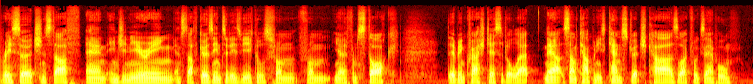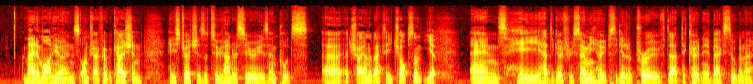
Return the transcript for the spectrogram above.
research and stuff and engineering and stuff goes into these vehicles from from you know from stock. They've been crash tested, all that. Now, some companies can stretch cars, like for example, a mate of mine who owns On Track Fabrication, he stretches a 200 series and puts uh, a tray on the back, so he chops them. Yep. And he had to go through so many hoops to get it approved that the curtain airbag's still going to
